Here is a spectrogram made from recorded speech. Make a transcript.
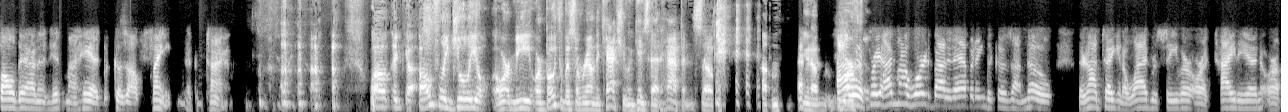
fall down and hit my head because I'll faint at the time. well, uh, hopefully Julie or me or both of us are around to catch you in case that happens. So, um, you know, I would agree. I'm not worried about it happening because I know they're not taking a wide receiver or a tight end or a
